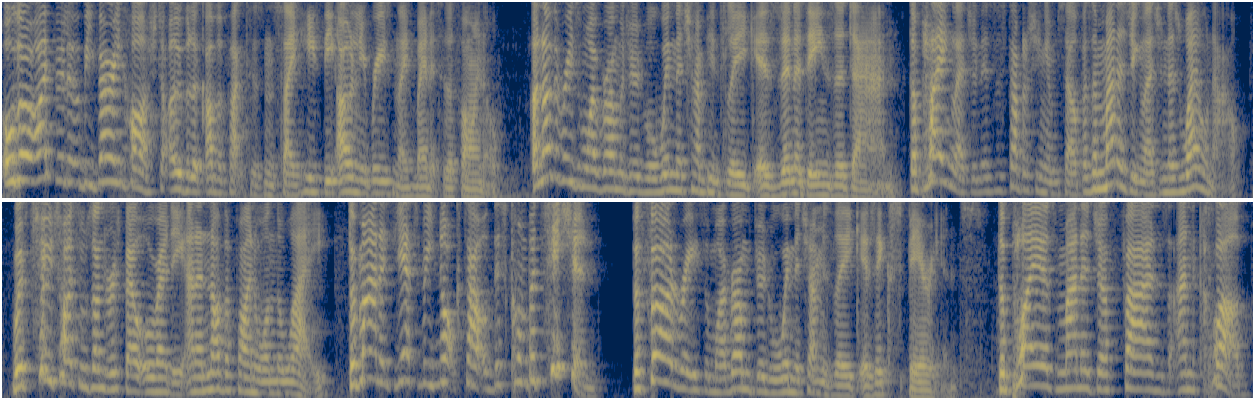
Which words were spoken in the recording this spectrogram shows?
Although I feel it would be very harsh to overlook other factors and say he's the only reason they've made it to the final. Another reason why Real Madrid will win the Champions League is Zinedine Zidane. The playing legend is establishing himself as a managing legend as well now. With two titles under his belt already and another final on the way, the man is yet to be knocked out of this competition. The third reason why Real Madrid will win the Champions League is experience. The players, manager, fans and club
